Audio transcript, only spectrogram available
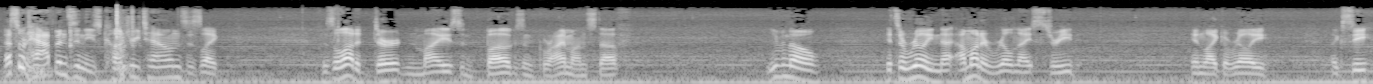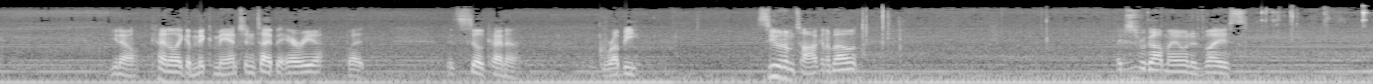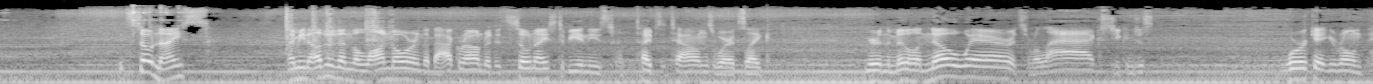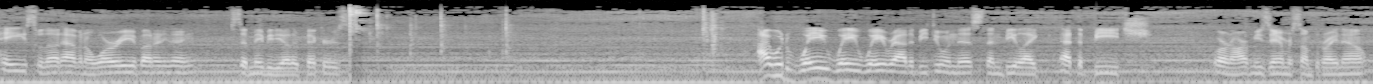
That's what happens in these country towns is like there's a lot of dirt and mice and bugs and grime on stuff. Even though it's a really ni- I'm on a real nice street in like a really like see you know, kind of like a McMansion type of area, but it's still kind of grubby. See what I'm talking about? I just forgot my own advice. It's so nice. I mean, other than the lawnmower in the background, but it's so nice to be in these types of towns where it's like you're in the middle of nowhere, it's relaxed, you can just work at your own pace without having to worry about anything, except maybe the other pickers. I would way, way, way rather be doing this than be like at the beach or an art museum or something right now.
